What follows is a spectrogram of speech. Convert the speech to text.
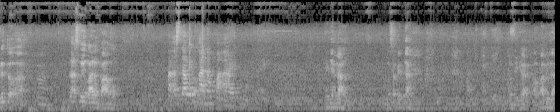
Ganito ah. Mm. Taas mo yung kanang paa mo. Taas daw yung kanang paa. Ganyan lang. Masakit na. Mabigat. O, kabila.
